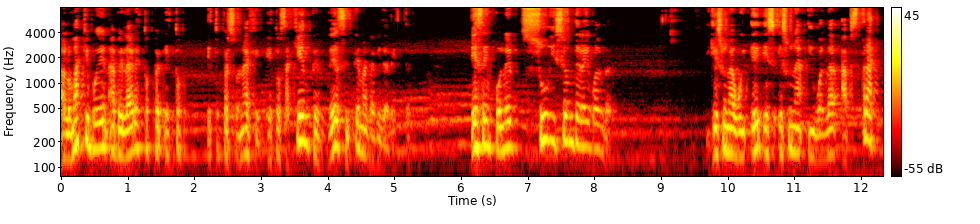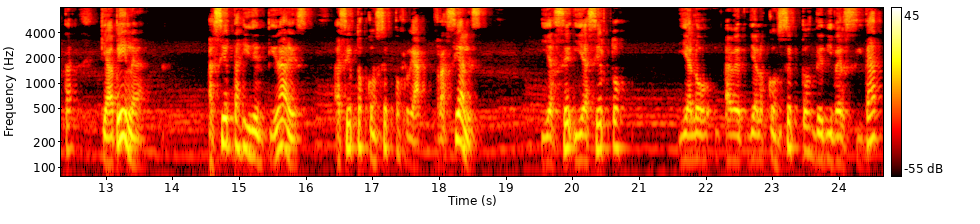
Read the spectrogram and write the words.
A lo más que pueden apelar estos, estos, estos personajes, estos agentes del sistema capitalista, es a imponer su visión de la igualdad. Que es una, es, es una igualdad abstracta que apela a ciertas identidades, a ciertos conceptos raciales y a, y a ciertos y a, a, ver, y a los conceptos de diversidad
